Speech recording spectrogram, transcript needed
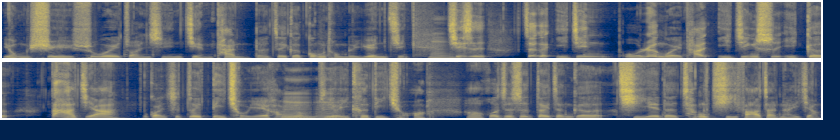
永续、数位转型、减碳的这个共同的愿景。嗯，其实这个已经，我认为它已经是一个大家，不管是对地球也好，因为我们只有一颗地球啊，啊，或者是对整个企业的长期发展来讲，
